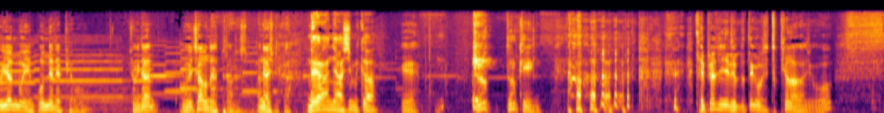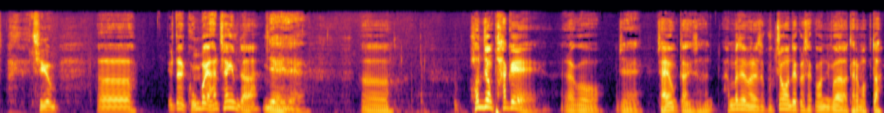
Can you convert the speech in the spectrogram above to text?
의원 모임 원내대표 정의당 노회찬 원내대표 나오셨습니다. 안녕하십니까? 네, 안녕하십니까? 예. 드루, 드루킹. 대표님 이름도 뜬금없이 툭 튀어나와가지고. 지금, 어, 일단 공방의 한창입니다. 예, 예. 어, 헌정 파괴라고 이제 자유한국당에서는 한마디로 말해서 국정원 댓글 사건과 다름없다.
